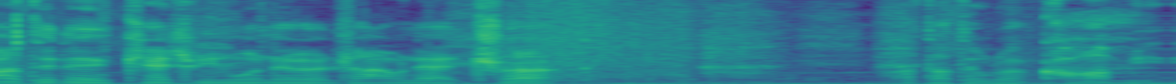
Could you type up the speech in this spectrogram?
surprised they didn't catch me when they were driving that truck. I thought they would have caught me.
